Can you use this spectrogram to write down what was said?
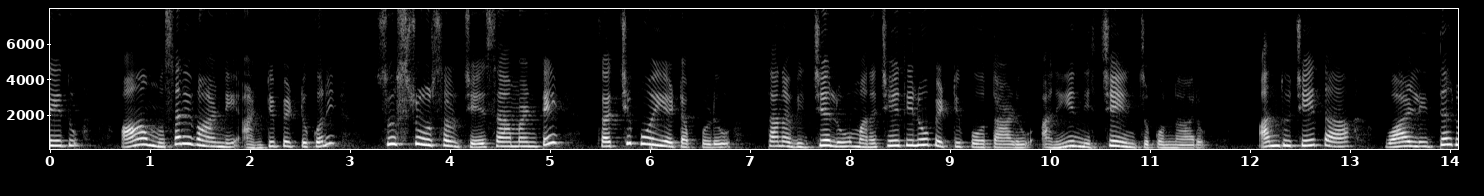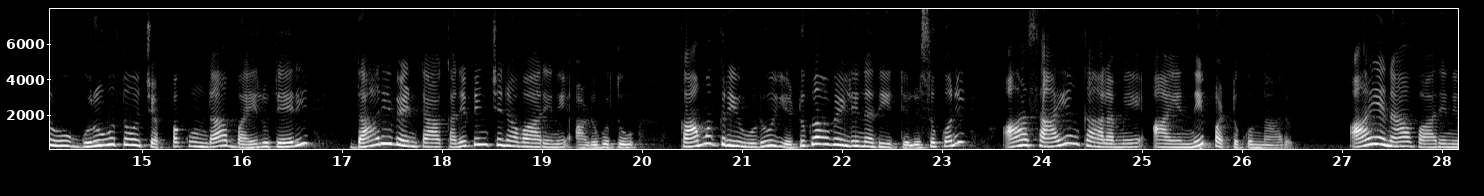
లేదు. ఆ ముసలివాణ్ణి అంటిపెట్టుకొని శుశ్రూషలు చేశామంటే చచ్చిపోయేటప్పుడు తన విద్యలు మన చేతిలో పెట్టిపోతాడు అని నిశ్చయించుకున్నారు. అందుచేత వాళ్ళిద్దరూ గురువుతో చెప్పకుండా బయలుదేరి దారి వెంట కనిపించిన వారిని అడుగుతూ కామగ్రీవుడు ఎటుగా వెళ్ళినది తెలుసుకొని ఆ సాయంకాలమే ఆయన్ని పట్టుకున్నారు. ఆయన వారిని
